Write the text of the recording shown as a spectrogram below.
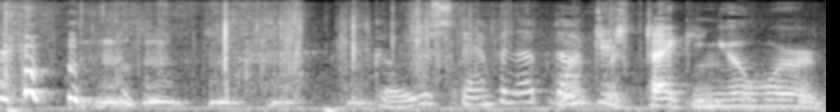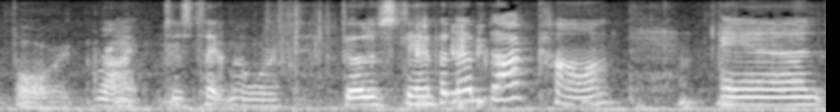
Go to Stampin' Up. We're just taking your word for it. Right, just take my word. Go to StampinUp.com and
